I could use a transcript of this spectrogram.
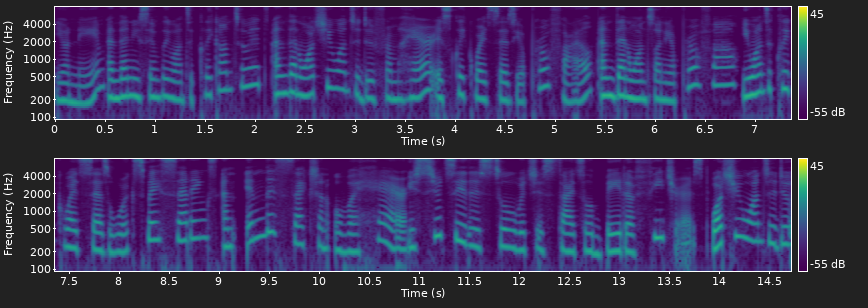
your name. And then you simply want to click onto it. And then what you want to do from here is click where it says your profile. And then once on your profile, you want to click where it says workspace settings. And in this section over here, you should see this tool which is titled beta features. What you want to do,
